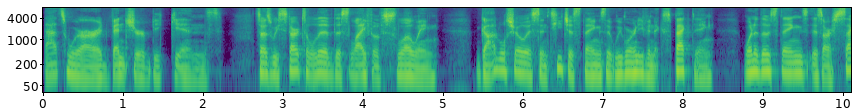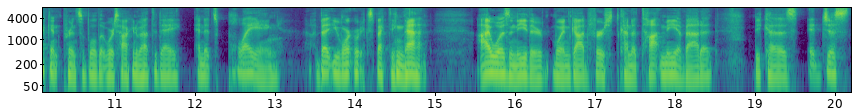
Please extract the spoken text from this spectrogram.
that's where our adventure begins. So, as we start to live this life of slowing, God will show us and teach us things that we weren't even expecting. One of those things is our second principle that we're talking about today, and it's playing. I bet you weren't expecting that. I wasn't either when God first kind of taught me about it because it just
